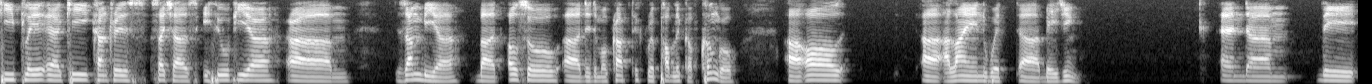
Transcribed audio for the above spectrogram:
key play uh, key countries such as Ethiopia, um, Zambia, but also uh, the Democratic Republic of Congo are all uh, aligned with uh, Beijing, and um, the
